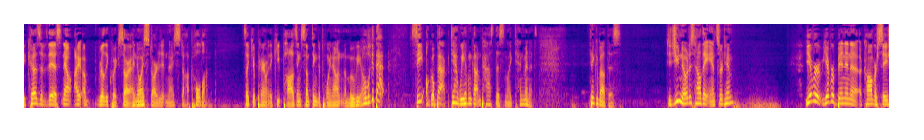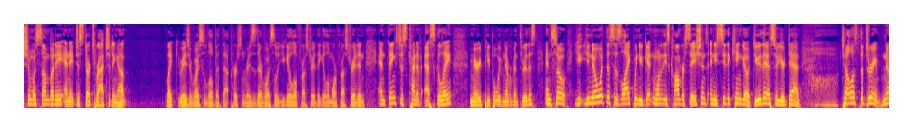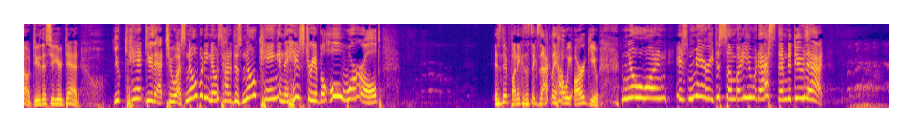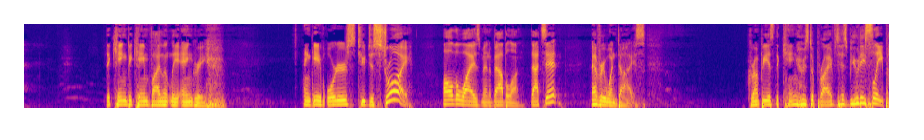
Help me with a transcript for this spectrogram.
because of this, now I, I really quick, sorry, I know I started it and I stopped. Hold on. It's like your parent when they keep pausing something to point out in a movie. Oh, look at that. See, I'll go back. Dad, we haven't gotten past this in like 10 minutes. Think about this. Did you notice how they answered him? You ever, you ever been in a, a conversation with somebody and it just starts ratcheting up? Like you raise your voice a little bit, that person raises their voice a little, you get a little frustrated, they get a little more frustrated, and, and things just kind of escalate. Married people, we've never been through this. And so, you, you know what this is like when you get in one of these conversations and you see the king go, do this or you're dead. Tell us the dream. No, do this or you're dead. You can't do that to us. Nobody knows how to do this. No king in the history of the whole world isn't it funny? Because that's exactly how we argue. No one is married to somebody who would ask them to do that. The king became violently angry and gave orders to destroy all the wise men of Babylon. That's it. Everyone dies. Grumpy is the king who's deprived his beauty sleep.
